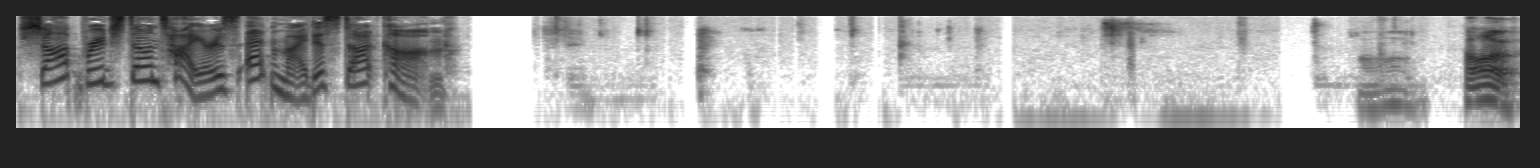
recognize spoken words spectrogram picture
Shop Bridgestone tires at Midas.com. Oh, hello,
